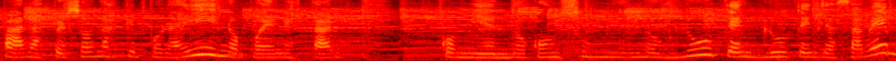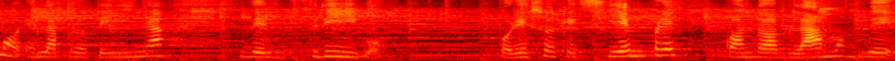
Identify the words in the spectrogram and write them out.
Para las personas que por ahí no pueden estar comiendo, consumiendo gluten. Gluten, ya sabemos, es la proteína del trigo. Por eso es que siempre cuando hablamos de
